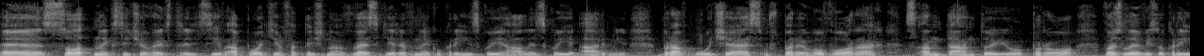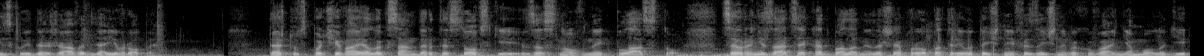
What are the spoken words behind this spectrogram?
е, сотник січових стрільців, а потім фактично весь керівник української Галицької армії. Брав участь в переговорах з Антантою про важливість української держави для Європи. Теж тут спочиває Олександр Тисовський, засновник пласту. Це організація, яка дбала не лише про патріотичне і фізичне виховання молоді,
